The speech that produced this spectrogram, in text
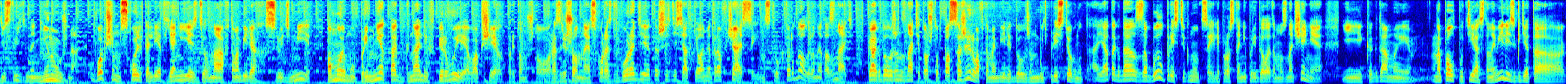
действительно не нужно. В общем, сколько лет я не ездил на автомобилях с людьми, по-моему, при мне так гнали впервые вообще, при том, что разрешенная скорость в городе это 60 км в час, и инструктор должен это знать. Как должен знать и то, что пассажир в автомобиле должен быть пристегнут, а я тогда забыл пристегнуться или просто не придал этому значения. И когда мы на полпути остановились где-то,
